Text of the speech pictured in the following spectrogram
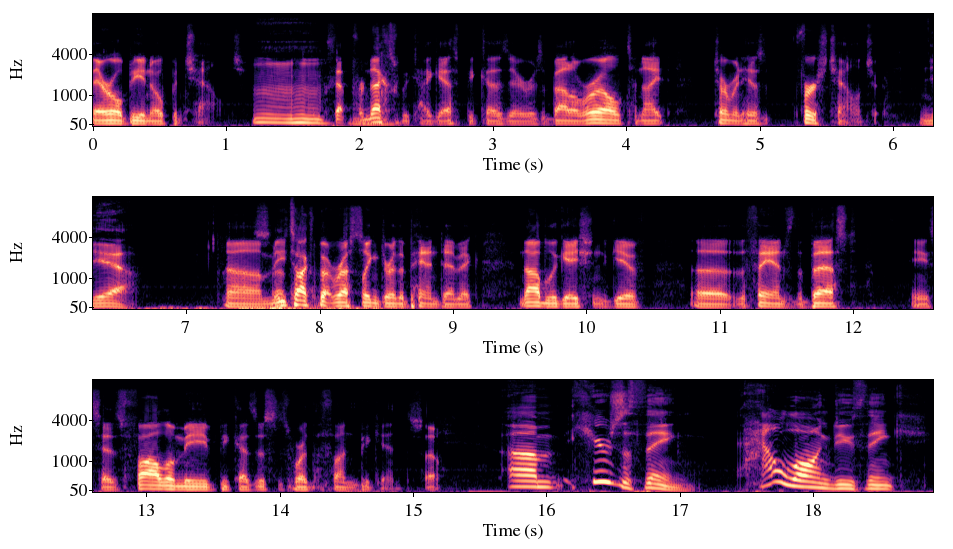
there will be an open challenge, Mm-hmm. except for next week, I guess, because there was a battle royal tonight, determine his first challenger. Yeah. Um, and he talks about wrestling during the pandemic, an obligation to give uh, the fans the best. And he says, "Follow me because this is where the fun begins." So Um, here's the thing. How long do you think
